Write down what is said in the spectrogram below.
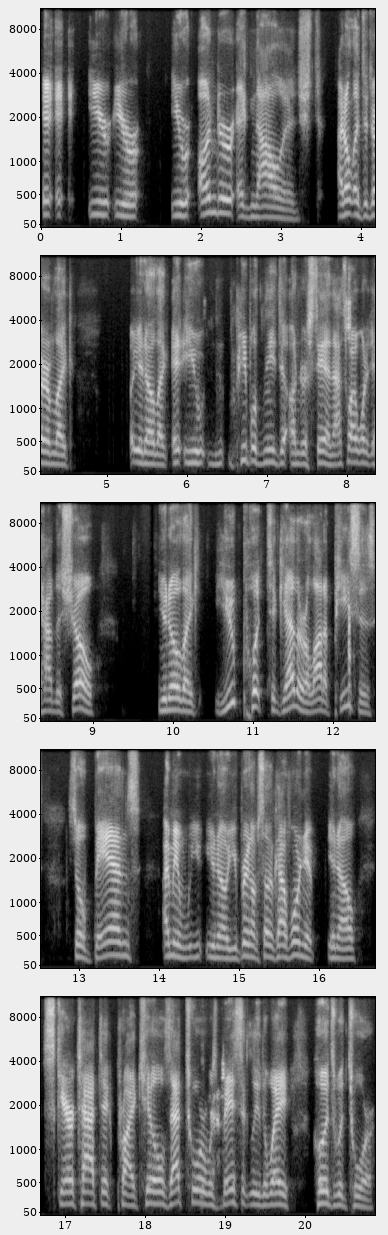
it, it, you're you're you're under acknowledged. I don't like the term like you know like it, you people need to understand. That's why I wanted to have the show. You know, like you put together a lot of pieces. So bands, I mean, you, you know, you bring up Southern California, you know, Scare Tactic, Pride Kills. That tour was basically the way Hoods would tour,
